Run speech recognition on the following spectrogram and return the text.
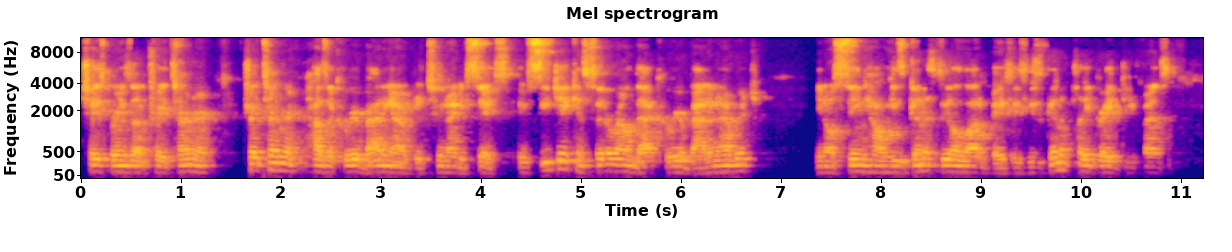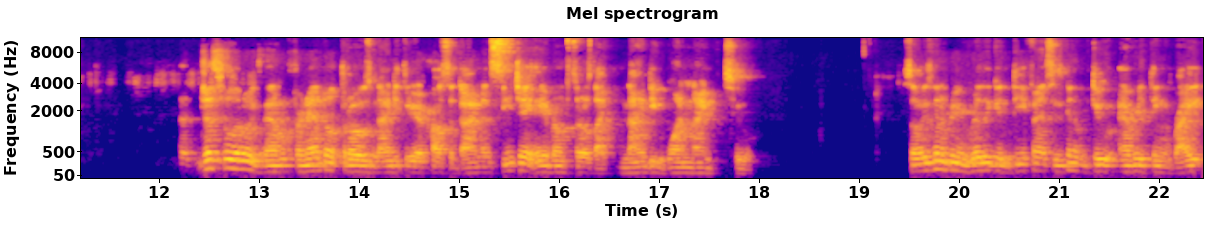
Chase brings up Trea Turner. Trea Turner has a career batting average of 296. If CJ can sit around that career batting average, you know, seeing how he's gonna steal a lot of bases, he's gonna play great defense just a little example Fernando throws 93 across the diamond, CJ Abrams throws like 91, 92. So he's going to bring really good defense. He's going to do everything right.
